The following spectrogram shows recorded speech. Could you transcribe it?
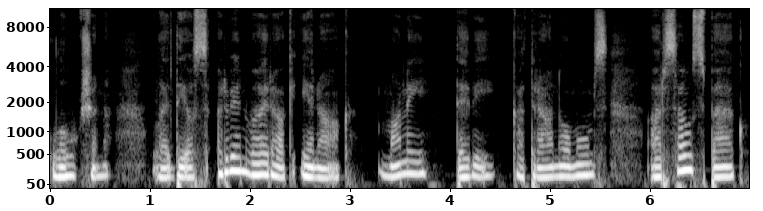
lūkšana, lai Dievs arvien vairāk ienāk manī, tevī, katrā no mums ar savu spēku,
